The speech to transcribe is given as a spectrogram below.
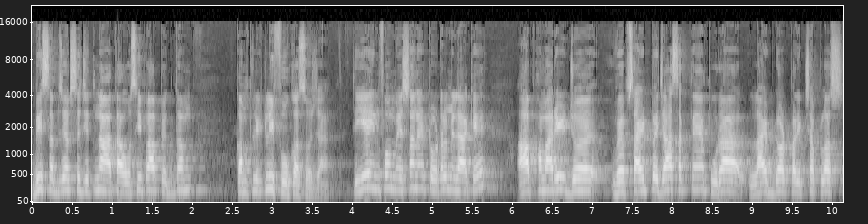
भी सब्जेक्ट से जितना आता है, उसी पर आप एकदम कंप्लीटली फोकस हो जाए। तो ये इन्फॉर्मेशन है टोटल मिला के। आप हमारी जो वेबसाइट पे जा सकते हैं, पूरा live dot Pariksha plus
